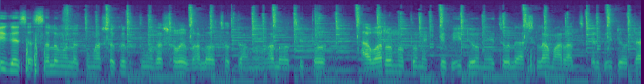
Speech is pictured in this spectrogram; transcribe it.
হে গাইস আসসালামু আলাইকুম। আশা করি তোমরা সবাই ভালো আছো, তো আমি ভালো আছি। তো আবারও নতুন একটি ভিডিও নিয়ে চলে আসলাম, আর আজকের ভিডিওটা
